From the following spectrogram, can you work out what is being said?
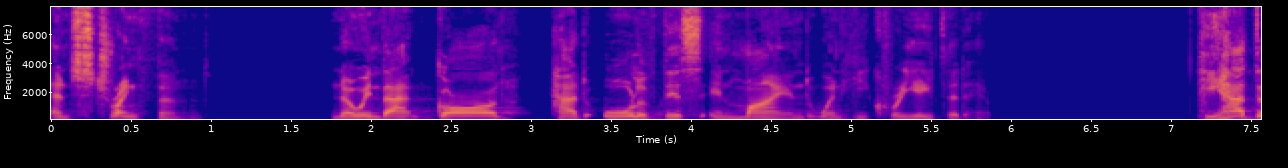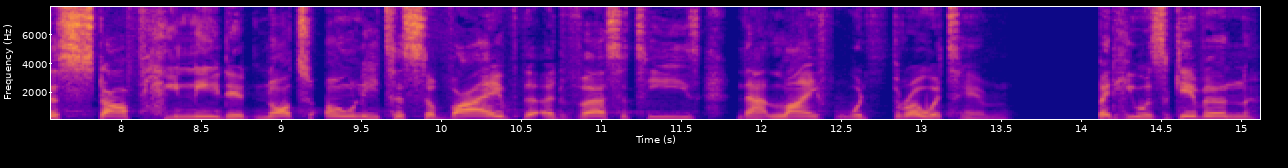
and strengthened, knowing that God had all of this in mind when he created him. He had the stuff he needed not only to survive the adversities that life would throw at him, but he was given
